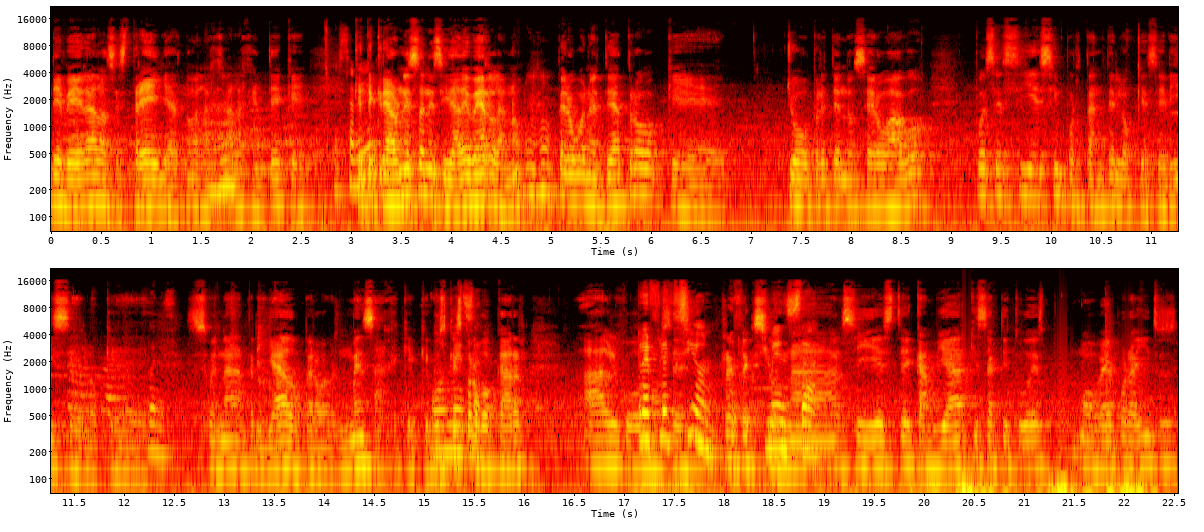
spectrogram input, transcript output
de ver a las estrellas, ¿no? A la, Ujú. a la gente que, que te crearon esa necesidad de verla, ¿no? Pero bueno, el teatro que yo pretendo hacer o hago, pues es, sí es importante lo que se dice, lo que Bueno. suena trillado, pero un mensaje que, busques mensaje. provocar algo. no sé, Reflexión, reflexionar, mensaje. sí, este, cambiar quizá actitudes, mover por ahí. Entonces,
